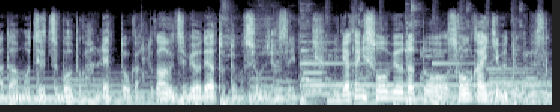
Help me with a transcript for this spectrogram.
あとはもう絶望とか劣等感とかうつ病ではとても生じやすい。逆に創病だと爽快気分とかですね、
